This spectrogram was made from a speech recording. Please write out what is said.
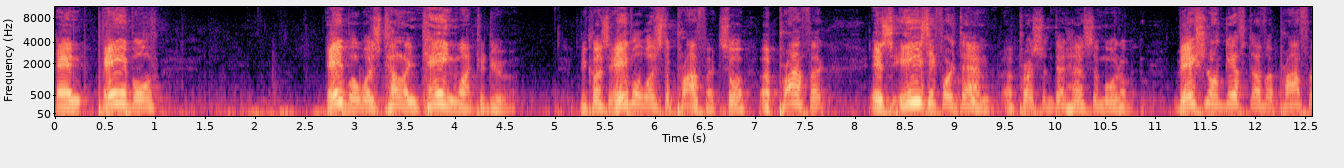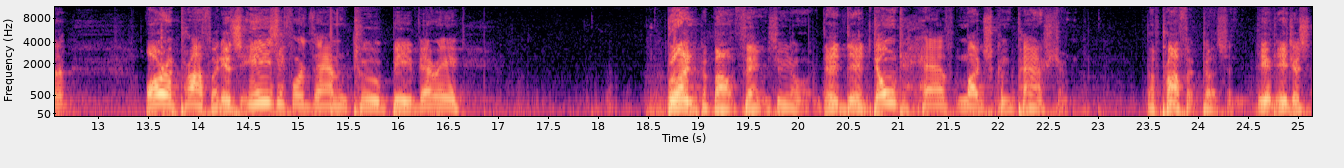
And Abel Abel was telling Cain what to do because Abel was the prophet. So a prophet it's easy for them, a person that has the motivational gift of a prophet or a prophet, it's easy for them to be very blunt about things, you know. They, they don't have much compassion. A prophet doesn't. It, it just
